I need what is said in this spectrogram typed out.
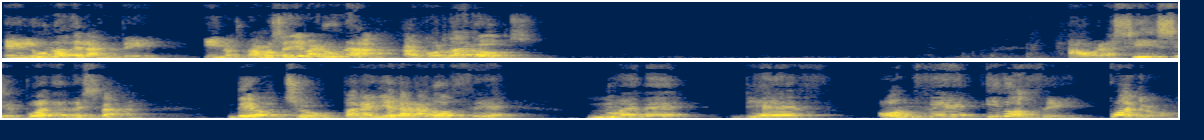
el 1 delante. Y nos vamos a llevar una, acordaros. Ahora sí se puede restar. De 8 para llegar a 12, 9 10, 11 y 12. 4.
